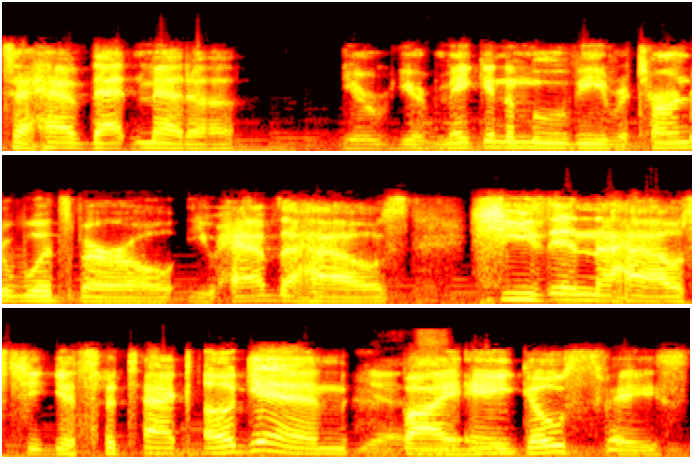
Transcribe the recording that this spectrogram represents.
to have that meta. You're you're making the movie Return to Woodsboro. You have the house. She's in the house. She gets attacked again Yes. by a ghost face.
